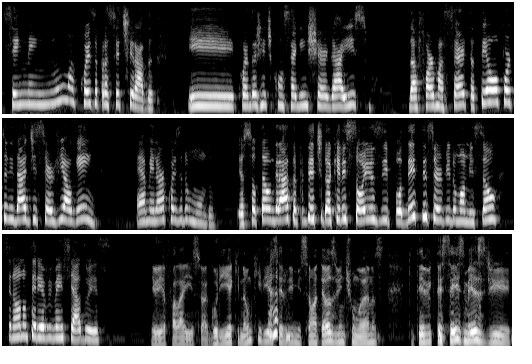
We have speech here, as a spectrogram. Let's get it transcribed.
sem nenhuma coisa para ser tirada. E quando a gente consegue enxergar isso da forma certa, ter a oportunidade de servir alguém é a melhor coisa do mundo. Eu sou tão grata por ter tido aqueles sonhos e poder ter servido uma missão, senão eu não teria vivenciado isso. Eu ia falar isso. A guria que não queria servir missão até os 21 anos, que teve que ter seis meses de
